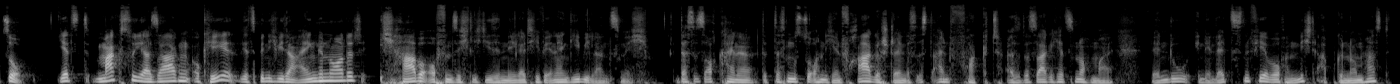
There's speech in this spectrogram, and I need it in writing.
So, Jetzt magst du ja sagen, okay, jetzt bin ich wieder eingenordet. Ich habe offensichtlich diese negative Energiebilanz nicht. Das ist auch keine, das musst du auch nicht in Frage stellen. Das ist ein Fakt. Also das sage ich jetzt nochmal. Wenn du in den letzten vier Wochen nicht abgenommen hast,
